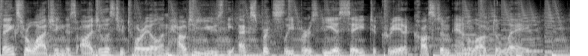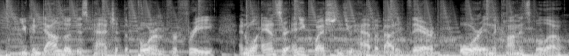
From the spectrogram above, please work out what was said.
Thanks for watching this Audulus tutorial on how to use the Expert Sleepers ES8 to create a custom analog delay. You can download this patch at the forum for free, and we'll answer any questions you have about it there or in the comments below.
